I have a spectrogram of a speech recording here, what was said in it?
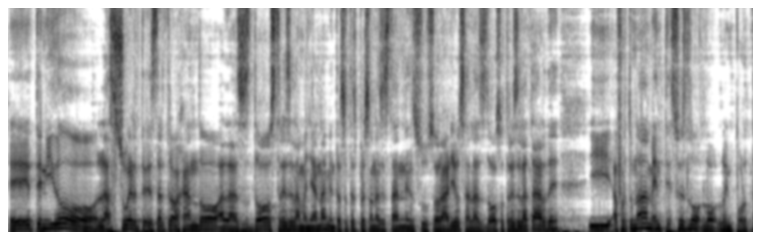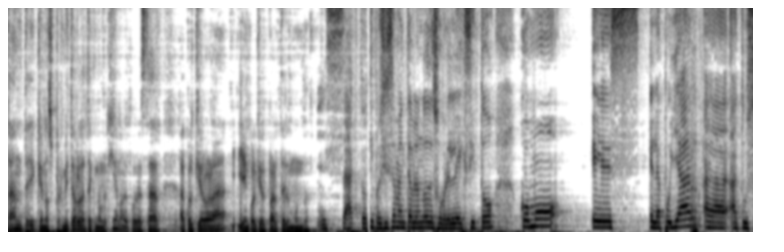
He tenido la suerte de estar trabajando a las 2, 3 de la mañana, mientras otras personas están en sus horarios a las 2 o 3 de la tarde. Y afortunadamente eso es lo, lo, lo importante que nos permite ahora la tecnología, ¿no? De poder estar a cualquier hora y en cualquier parte del mundo. Exacto. Y precisamente hablando de sobre el éxito, ¿cómo es el apoyar a, tus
